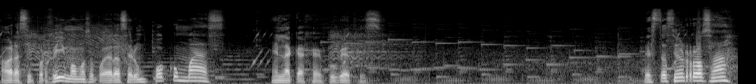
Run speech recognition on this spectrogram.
Ahora sí, por fin vamos a poder hacer un poco más en la caja de juguetes. Estación rosa.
